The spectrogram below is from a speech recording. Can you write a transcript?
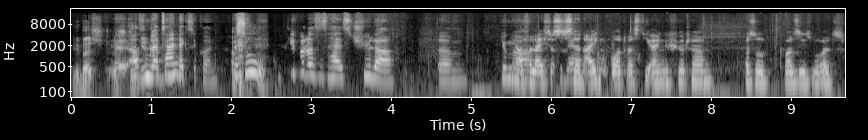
Über äh, aus dem Lateinlexikon. Ach so. Discipulus, das heißt Schüler. Ähm, Jünger. Ja, vielleicht ist es ja ein Eigenwort, was die eingeführt haben. Also quasi so als.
